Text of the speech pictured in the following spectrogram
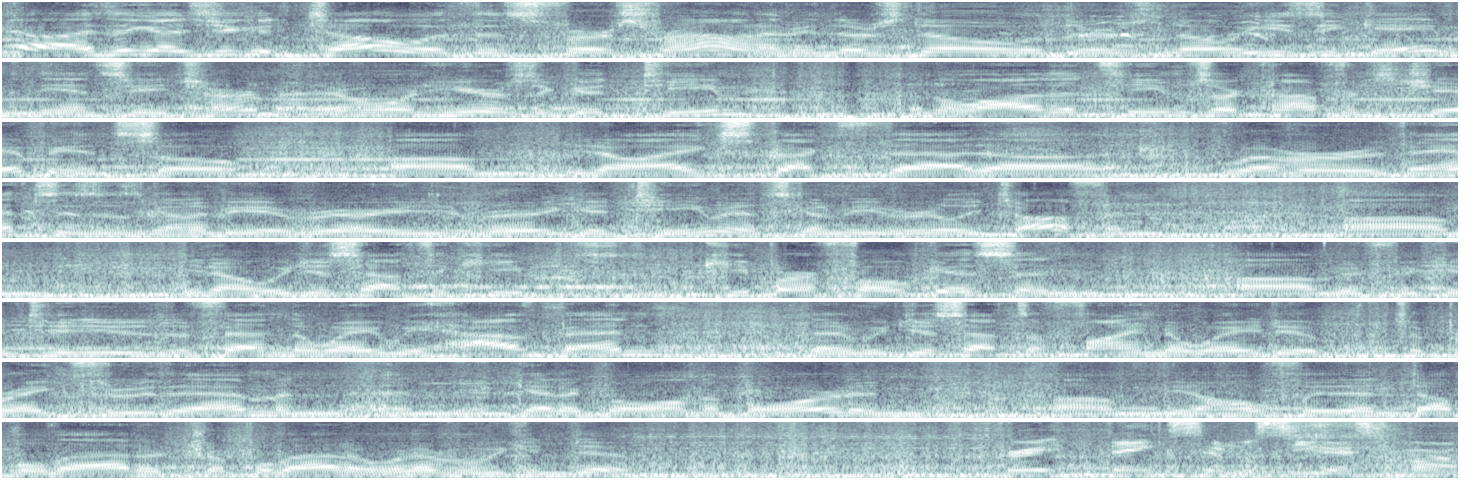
Yeah, I think as you can tell with this first round, I mean, there's no there's no easy game in the NCAA tournament. Everyone here is a good team, and a lot of the teams are conference champions. So, um, you know, I expect that uh, whoever advances is going to be a very very good team, and it's going to be really tough. And um, you know, we just have to keep keep our focus, and um, if we continue to defend the way we have been, then we just have to find a way to, to break through them and, and get a goal on the board, and um, you know, hopefully then double that or triple that or whatever we can do. Great, thanks, and we'll see you guys tomorrow.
